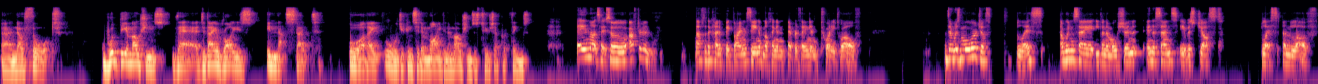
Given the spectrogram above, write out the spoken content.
uh, no thought. Would the emotions there, do they arise in that state? Or are they, or would you consider mind and emotions as two separate things? In that state, so after after the kind of big bang, the seeing of nothing and everything in 2012, there was more just bliss. I wouldn't say even emotion in a sense. It was just bliss and love.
